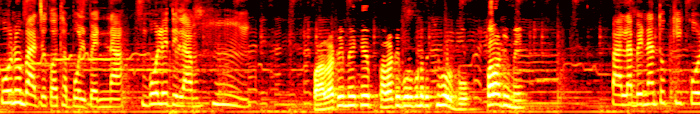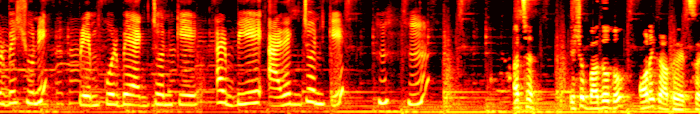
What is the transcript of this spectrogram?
কোনো বাজে কথা বলবেন না। বলে দিলাম হুম। পালাটি মেয়েকে পালাটি বলব না তো কি বলব? পালাটি মেয়ে। পালাবে না তো কি করবে শুনি? প্রেম করবে একজনকে আর বিয়ে আরেকজনকে? হুম হুম। আচ্ছা এসব বাদও তো অনেক রাত হয়েছে।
